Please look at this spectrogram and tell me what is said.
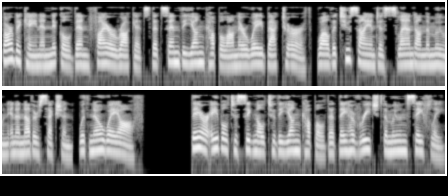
Barbicane and Nicholl then fire rockets that send the young couple on their way back to Earth, while the two scientists land on the Moon in another section, with no way off. They are able to signal to the young couple that they have reached the Moon safely.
